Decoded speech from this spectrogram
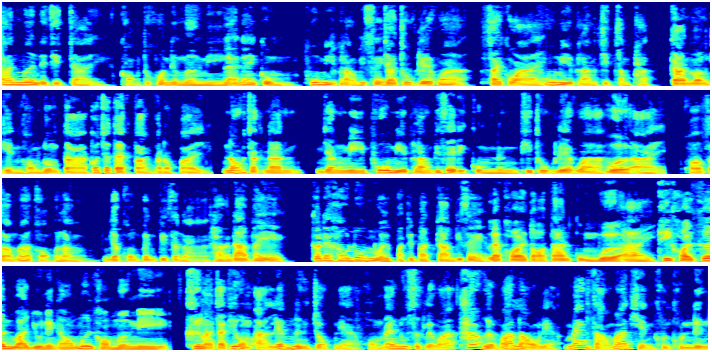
ด้านมืดในจิตใจของทุกคนในเมืองนี้ และในกลุ่มผู้มีพลังพิเศษจะถูกเรียกว่าไซโคไอผู้มีพลังจิตสัมผัส การมองเห็นของดวงตาก็จะแตกต่างกันออกไป นอกจากนั้นยังมีผู้มีพลังพิเศษอีกกลุ่มหนึ่งที่ถูกเรียกว่าเวอร์ไอความสามารถของพลังยังคงเป็นปริศนาทางด้านพระเอก ก็ได้เข้าร่วมหน่วยปฏิบัติการพิเศษ และคอยต่อต้านกลุ่มเวอร์ไอที่คอยเคลื่อนไหวอยู่ในเงามืดของเมืองนี้ คือหลังจากที่ผมอ่านเล่มหนึ่งจบเนี่ย ผมแม่งรู้สึกเลยว่า ถ้าเกิดว่าเราเนี่ยแม่งสามารถเห็นคนคนหนึ่ง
